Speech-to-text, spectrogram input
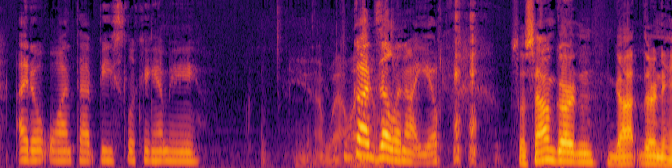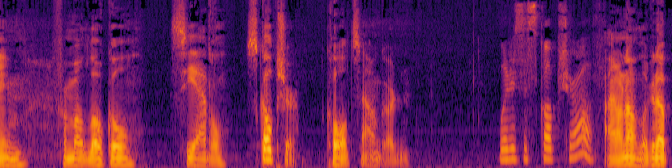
I don't want that beast looking at me. yeah, well. Godzilla, not you. So Soundgarden got their name from a local Seattle sculpture called Soundgarden. What is the sculpture of? I don't know. Look it up.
